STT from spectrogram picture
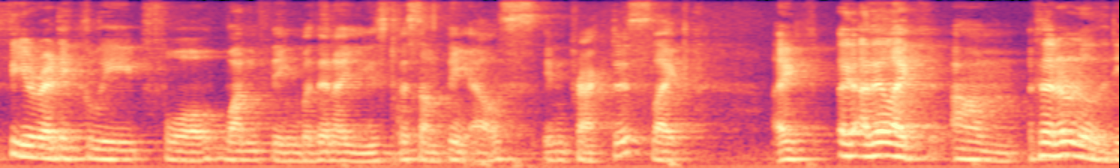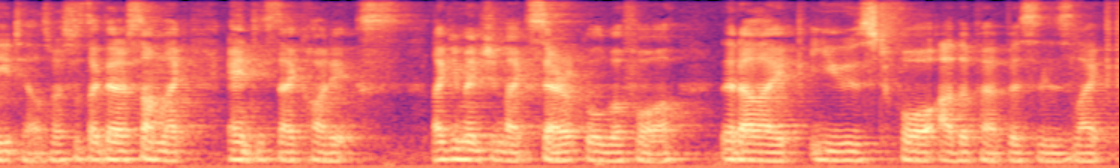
theoretically for one thing, but then are used for something else in practice. Like, like are they like um? Because I don't know the details, but it's just like there are some like antipsychotics, like you mentioned, like Seroquel before, that are like used for other purposes, like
